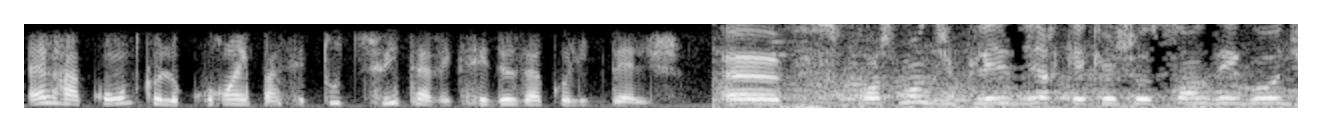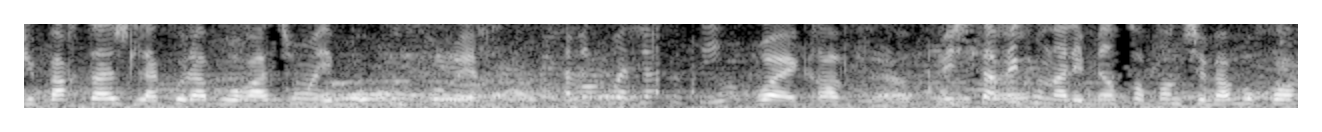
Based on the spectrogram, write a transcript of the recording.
Elle raconte que le courant est passé tout de suite avec ses deux acolytes belges. Euh, pff, franchement, du plaisir, quelque chose sans ego, du partage, de la collaboration et beaucoup de fou rire. Avec Mathias aussi Ouais, grave. Mais je savais qu'on allait bien s'entendre, je sais pas pourquoi.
